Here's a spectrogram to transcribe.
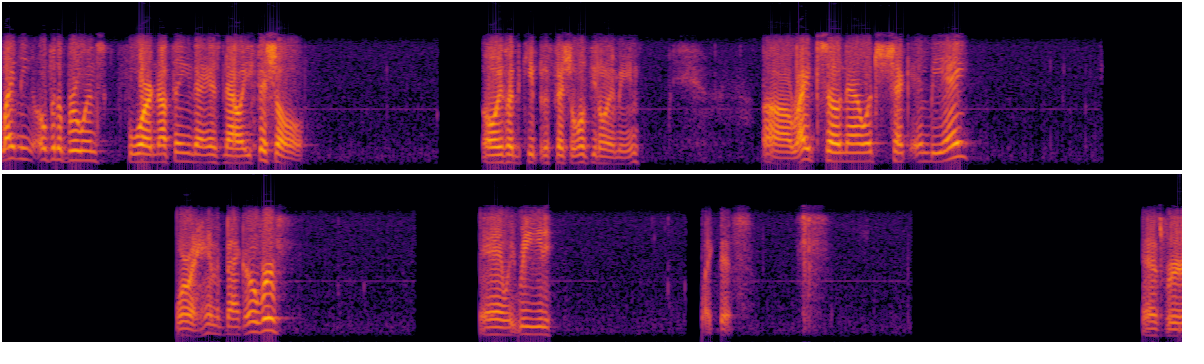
Lightning over the Bruins for nothing. That is now official. Always like to keep it official, if you know what I mean. All right, so now let's check NBA. Where I hand it back over, and we read like this. As we're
